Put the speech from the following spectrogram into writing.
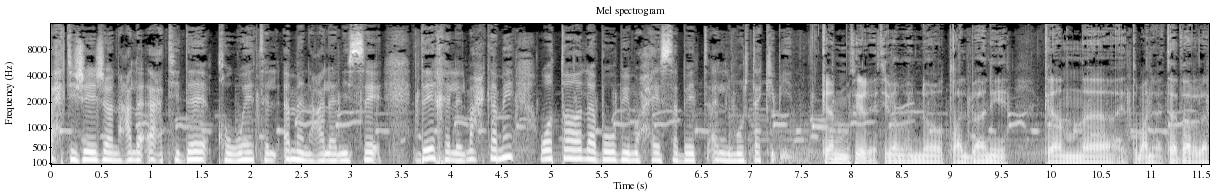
احتجاجا على اعتداء قوات الأمن على نساء داخل المحكمة وطالبوا بمحاسبة المرتكبين. كان مثير للاهتمام أنه طالباني كان طبعا اعتذر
